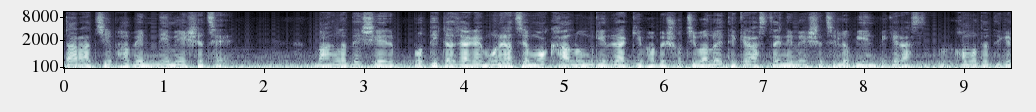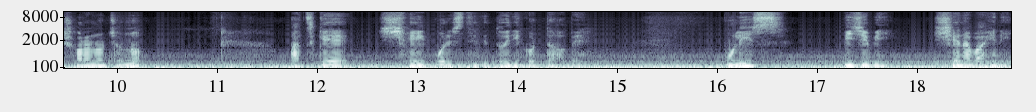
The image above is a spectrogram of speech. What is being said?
তারা যেভাবে নেমে এসেছে, বাংলাদেশের প্রতিটা জায়গায় মনে আছে মখা আলমগীররা কীভাবে সচিবালয় থেকে রাস্তায় নেমে এসেছিল, বিএনপিকে ক্ষমতা থেকে সরানোর জন্য। আজকে সেই পরিস্থিতি তৈরি করতে হবে। পুলিশ বিজেপি সেনাবাহিনী,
